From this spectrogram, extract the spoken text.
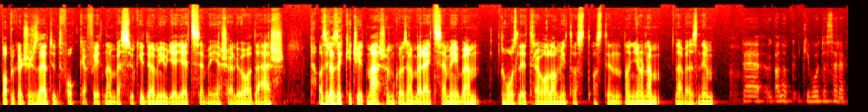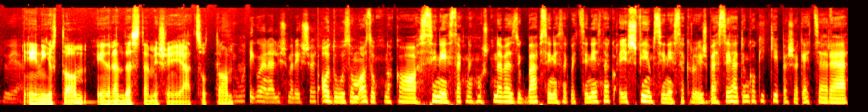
Paprika és az eltűnt fogkefét nem veszük ide, ami ugye egy egyszemélyes előadás, azért az egy kicsit más, amikor az ember egy személyben hoz létre valamit, azt, azt én annyira nem nevezném annak ki volt a szereplője? Én írtam, én rendeztem, és én játszottam. Még olyan elismeréssel adózom azoknak a színészeknek, most nevezzük bábszínésznek vagy színésznek, és filmszínészekről is beszélhetünk, akik képesek egyszerre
